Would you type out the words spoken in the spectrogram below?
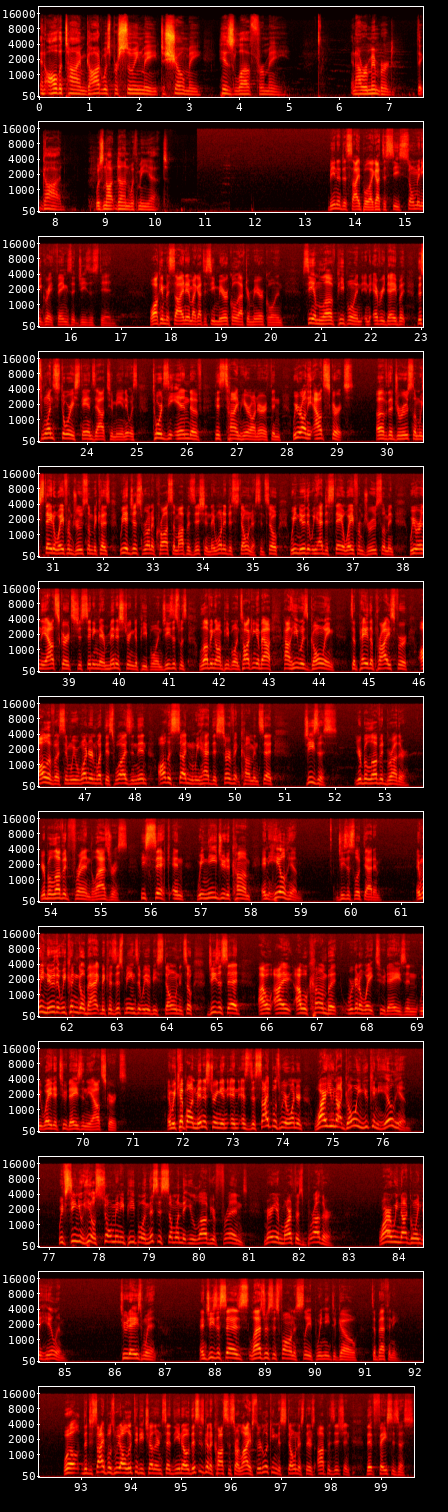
And all the time, God was pursuing me to show me His love for me. And I remembered that God was not done with me yet. Being a disciple, I got to see so many great things that Jesus did. Walking beside him, I got to see miracle after miracle and see him love people in, in every day. But this one story stands out to me, and it was towards the end of his time here on earth. And we were on the outskirts of the Jerusalem. We stayed away from Jerusalem because we had just run across some opposition. They wanted to stone us. And so we knew that we had to stay away from Jerusalem. And we were in the outskirts just sitting there ministering to people. And Jesus was loving on people and talking about how he was going to pay the price for all of us. And we were wondering what this was. And then all of a sudden, we had this servant come and said, Jesus, your beloved brother, your beloved friend, Lazarus, he's sick, and we need you to come and heal him. Jesus looked at him. And we knew that we couldn't go back because this means that we would be stoned. And so Jesus said, I, I, I will come, but we're going to wait two days. And we waited two days in the outskirts. And we kept on ministering. And, and as disciples, we were wondering, why are you not going? You can heal him. We've seen you heal so many people, and this is someone that you love, your friend, Mary and Martha's brother. Why are we not going to heal him? Two days went. And Jesus says, Lazarus has fallen asleep. We need to go to Bethany. Well, the disciples, we all looked at each other and said, You know, this is going to cost us our lives. They're looking to stone us. There's opposition that faces us.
